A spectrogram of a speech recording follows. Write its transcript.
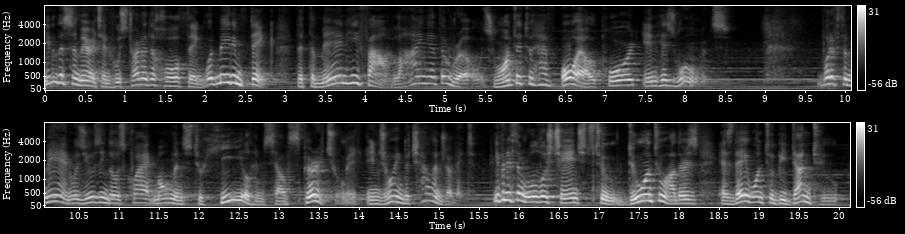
Even the Samaritan who started the whole thing, what made him think that the man he found lying at the roads wanted to have oil poured in his wounds? What if the man was using those quiet moments to heal himself spiritually, enjoying the challenge of it? Even if the rule was changed to do unto others as they want to be done to,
